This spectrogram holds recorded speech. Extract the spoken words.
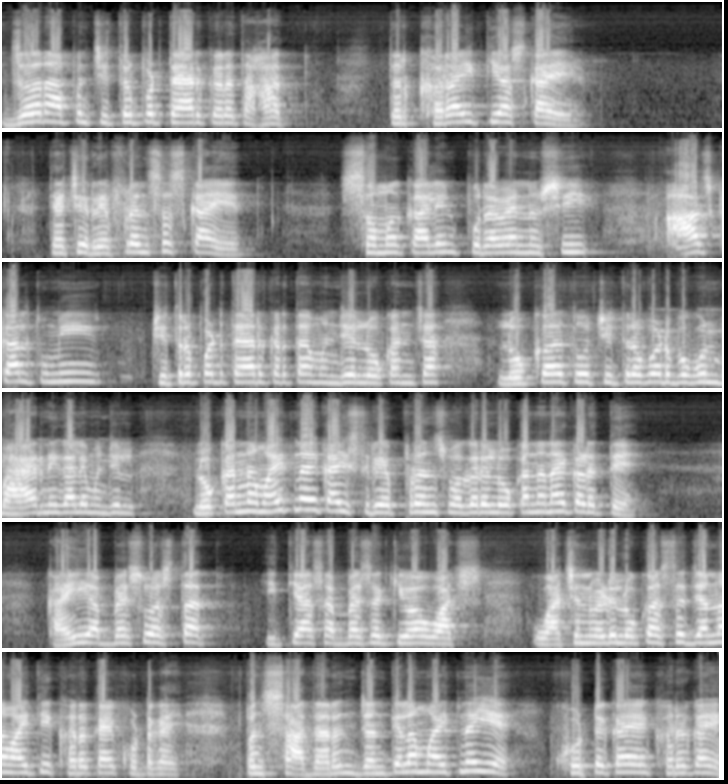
जर आपण चित्रपट तयार करत आहात तर खरा इतिहास काय आहे? त्याचे रेफरन्सेस काय आहेत? समकालीन पुराव्यानुशी आजकाल तुम्ही चित्रपट तयार करता म्हणजे लोकांच्या लोक तो चित्रपट बघून बाहेर निघाले म्हणजे लोकांना माहीत नाही काही रेफरन्स वगैरे लोकांना नाही कळत ते. काही अभ्यासू असतात इतिहास अभ्यासक किंवा वाच वाचनवेडे लोक असतात ज्यांना माहिती आहे खरं काय खोटं काय. पण साधारण जनतेला माहीत नाही आहे खोटं काय खरं काय.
